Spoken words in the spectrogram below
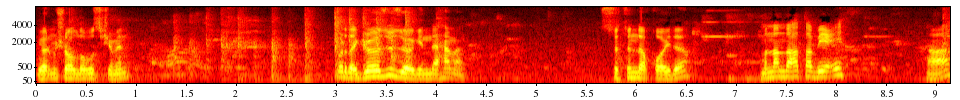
Görmüş olduğunuz kimin. Burada gözü zögünde hemen. Sütünü de koydu. Bundan daha tabii. Ha?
